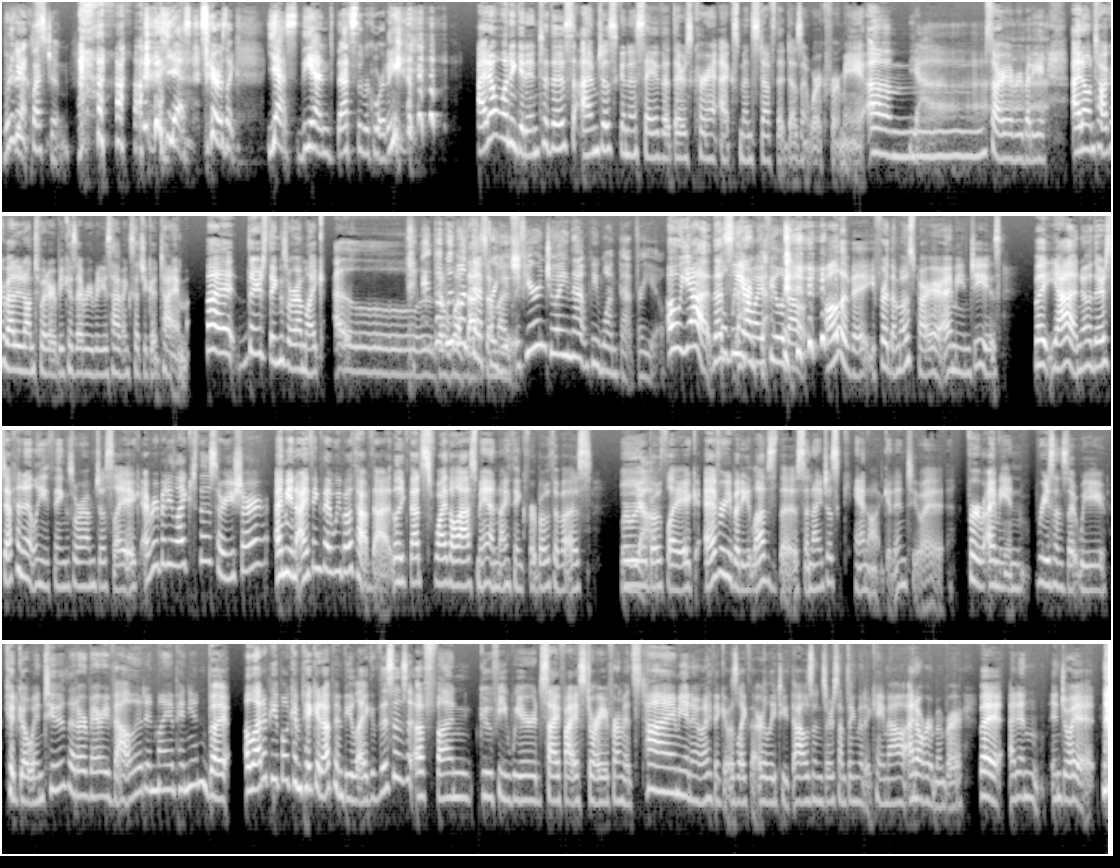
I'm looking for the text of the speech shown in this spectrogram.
What a great Yes. question. yes. Sarah's like, yes, the end. That's the recording. I don't want to get into this. I'm just going to say that there's current X-Men stuff that doesn't work for me. Um Yeah. sorry everybody. I don't talk about it on Twitter because everybody's having such a good time. But there's things where I'm like, oh, but don't we want that, so for much. you. If you're enjoying that, we want that for you. Oh yeah, that's how I that. feel about all of it for the most part. I mean, geez. But yeah, no, there's definitely things where I'm just like, everybody liked this. Are you sure? I mean, I think that we both have that. Like, that's why The Last Man, I think, for both of us, where we Yeah. were both like, everybody loves this. And I just cannot get into it for, I mean, reasons that we could go into that are very valid, in my opinion. But a lot of people can pick it up and be like, this is a fun, goofy, weird sci fi story from its time. You know, I think it was like the early 2000s or something that it came out. I don't remember, but I didn't enjoy it.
